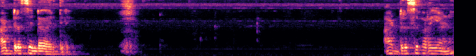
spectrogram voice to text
അഡ്രസ്സിന്റെ കാര്യത്തിൽ അഡ്രസ്സ് പറയാണ്.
